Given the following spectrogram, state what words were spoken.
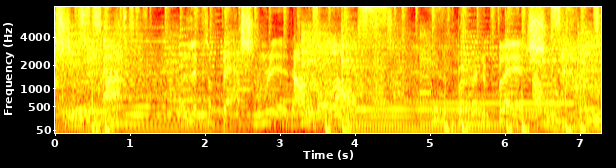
She was hot. Her lips were flashing red. I was lost in a burning flesh. I was hot.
